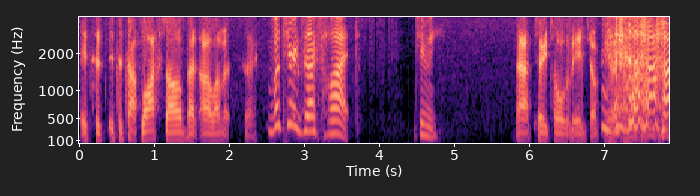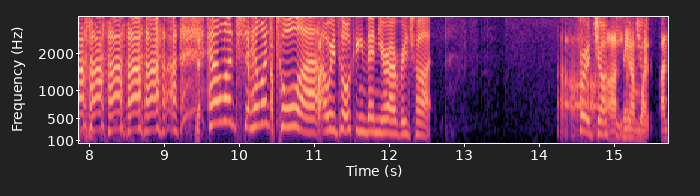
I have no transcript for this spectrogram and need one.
it's a it's a tough lifestyle, but I love it. So, What's your exact height, Jimmy? uh, too tall to be a jockey. how much how much taller are we talking than your average height? For a jockey. Uh, I think I'm like one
